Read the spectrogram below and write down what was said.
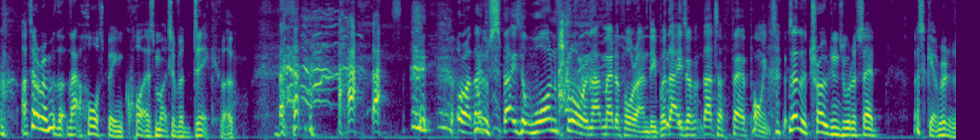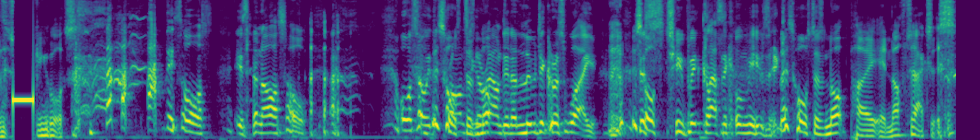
I don't remember that, that horse being quite as much of a dick, though. All right, that's, that is the one flaw in that metaphor, Andy. But that is a that's a fair point. So the Trojans would have said, "Let's get rid of this fing horse." this horse is an asshole. Also, it's This horse does prancing not- around in a ludicrous way. Just horse- stupid classical music. this horse does not pay enough taxes.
